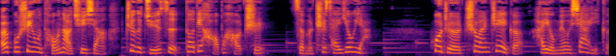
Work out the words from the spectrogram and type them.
而不是用头脑去想这个橘子到底好不好吃，怎么吃才优雅，或者吃完这个还有没有下一个。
